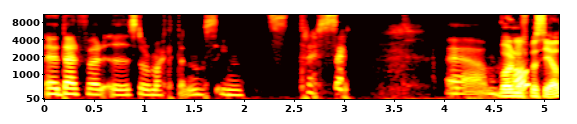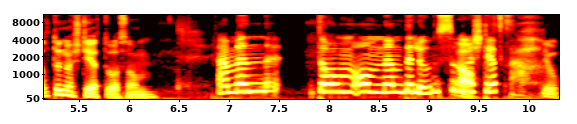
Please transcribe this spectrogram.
eh, därför i stormaktens intresse. Ehm, Var det något ja. speciellt universitet då som, Ja men de omnämnde Lunds Ja. universitet. jo, jo.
